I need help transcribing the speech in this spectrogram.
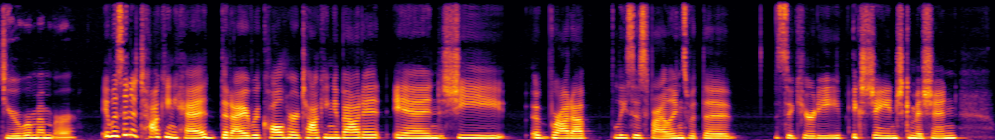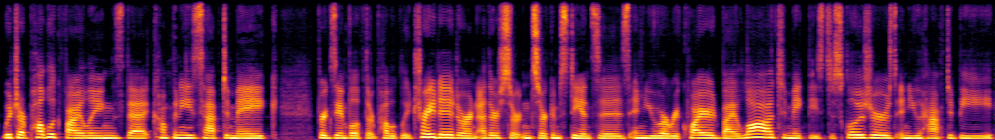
Do you remember? It was in a talking head that I recall her talking about it, and she uh, brought up Lisa's filings with the Security Exchange Commission, which are public filings that companies have to make, for example, if they're publicly traded or in other certain circumstances, and you are required by law to make these disclosures and you have to be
